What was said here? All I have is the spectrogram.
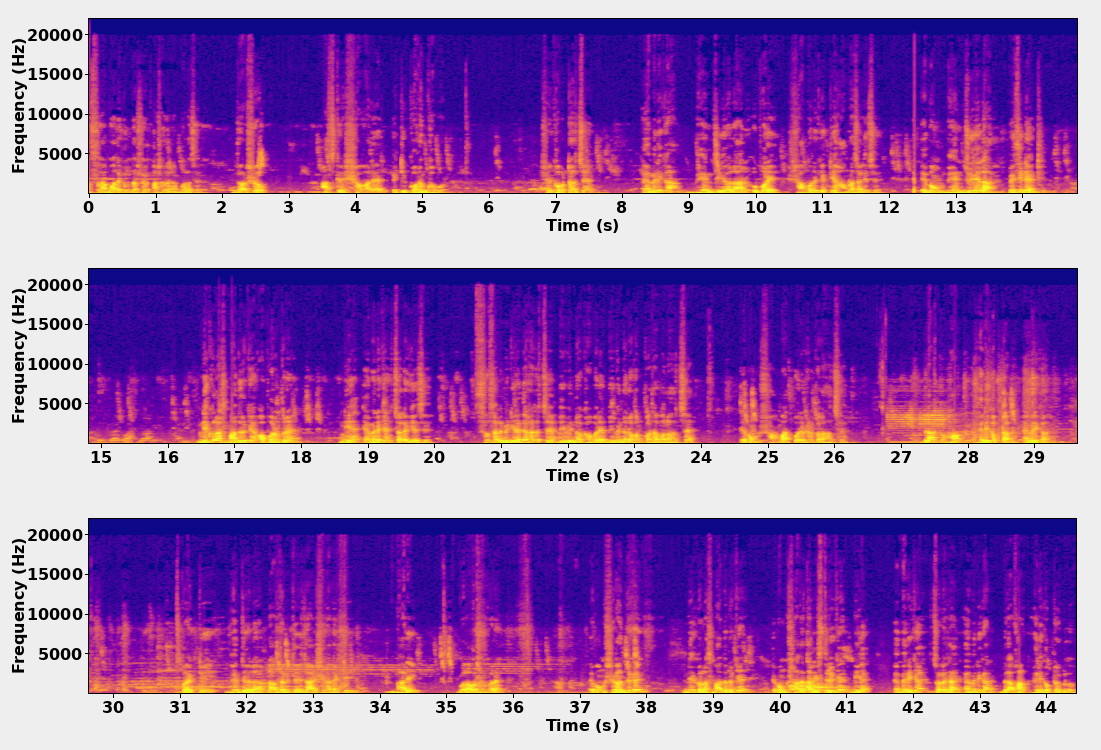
আসসালামু আলাইকুম দর্শক, আশা করি ভালো আছেন। দর্শক আজকে সকালের একটি গরম খবর। সেই খবরটা হচ্ছে, আমেরিকা ভেনজুয়েলার উপরে সামরিক একটি হামলা চালিয়েছে এবং ভেনজুয়েলার প্রেসিডেন্ট নিকোলাস মাদুরকে অপহরণ করে নিয়ে আমেরিকায় চলে গিয়েছে। সোশ্যাল মিডিয়ায় দেখা যাচ্ছে, বিভিন্ন খবরে বিভিন্ন রকম কথা বলা হচ্ছে এবং সংবাদ পরিবেশন করা হচ্ছে। ব্ল্যাক হক হেলিকপ্টার, আমেরিকার কয়েকটি ভেনেজুয়েলার রাজধানীতে যায়, সেখানে একটি ভারী গোলাবর্ষণ করে এবং সেখান থেকে নিকোলাস মাদুরোকে এবং সাথে তার স্ত্রীকে নিয়ে আমেরিকায় চলে যায়, আমেরিকার ব্ল্যাক হেলিকপ্টারগুলো।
